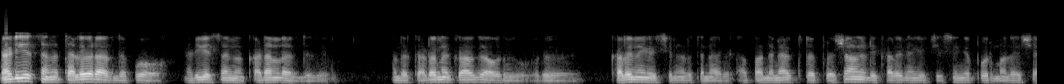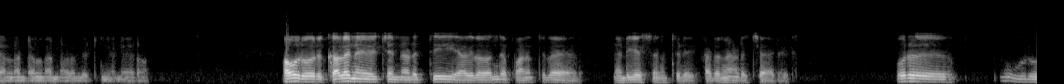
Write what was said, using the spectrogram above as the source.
நடிகர் சங்க தலைவராக இருந்தப்போ, நடிகர் சங்கம் கடனில் இருந்தது. அந்த கடனுக்காக அவர் ஒரு கலை நிகழ்ச்சி நடத்தினார் அப்போ அந்த நேரத்தில் பிரசாந்தோடைய கலை நிகழ்ச்சி சிங்கப்பூர், மலேசியா, லண்டன்லாம் நடந்துட்டு இருந்த நேரம். அவர் ஒரு கலை நிகழ்ச்சி நடத்தி அதில் வந்த பணத்தில் நடிகர் சங்கத்துடைய கடனை அடைச்சார் ஒரு ஒரு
